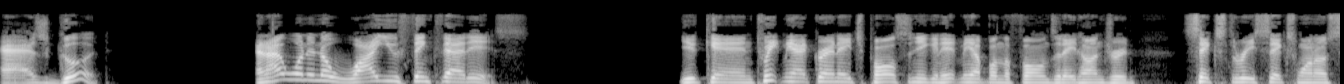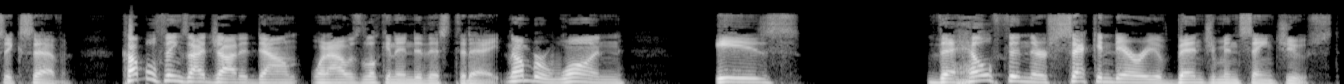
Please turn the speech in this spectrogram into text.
as good. And I want to know why you think that is. You can tweet me at Grant H. Paulsen. You can hit me up on the phones at 800 636 1067. Couple things I jotted down when I was looking into this today. Number one is the health in their secondary of Benjamin St. Juste,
